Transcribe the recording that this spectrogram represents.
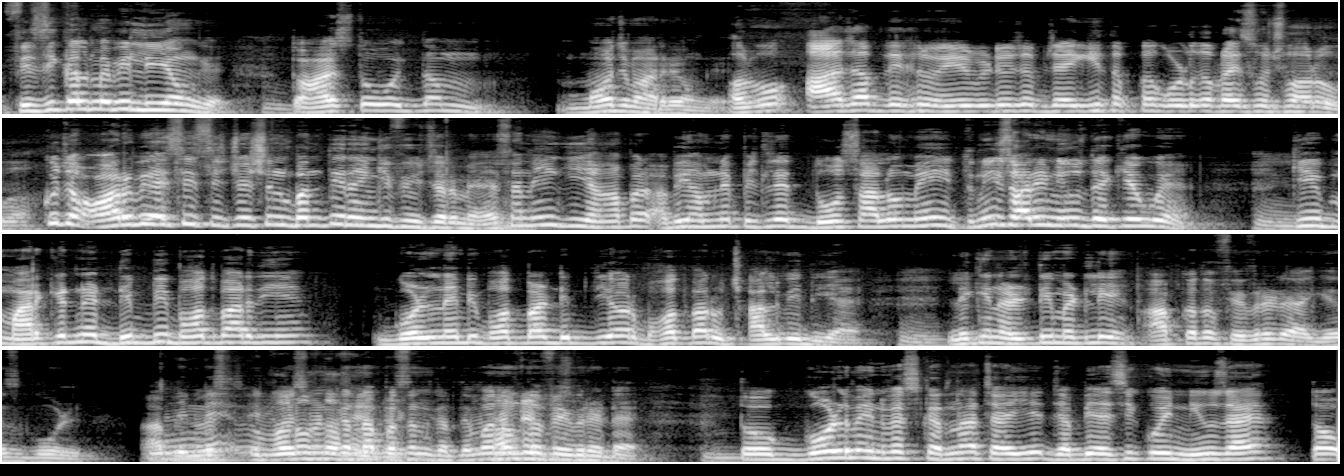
फ़िज़िकल में भी लिए होंगे तो आज तो वो एकदम मौज मार रहे होंगे। और वो आज आप देख रहे हो ये वीडियो जब जाएगी तब का गोल्ड का प्राइस कुछ और होगा। कुछ और भी ऐसी सिचुएशन बनती रहेंगी फ्यूचर में। ऐसा नहीं कि यहाँ पर अभी हमने पिछले दो सालों में इतनी सारी न्यूज़ देखे हुए हैं कि मार्केट ने डिप भी बहुत बार दिए गोल्ड ने भी बहुत बार डिप दिया और बहुत बार उछाल भी दिया है। लेकिन अल्टीमेटली आपका तो फेवरेट है आई गेस गोल्ड आप इन्वेस्टमेंट करना पसंद करते हैं वन ऑफ़ द फेवरेट है। तो गोल्ड में इन्वेस्ट करना चाहिए जब भी ऐसी कोई न्यूज़ आए तो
